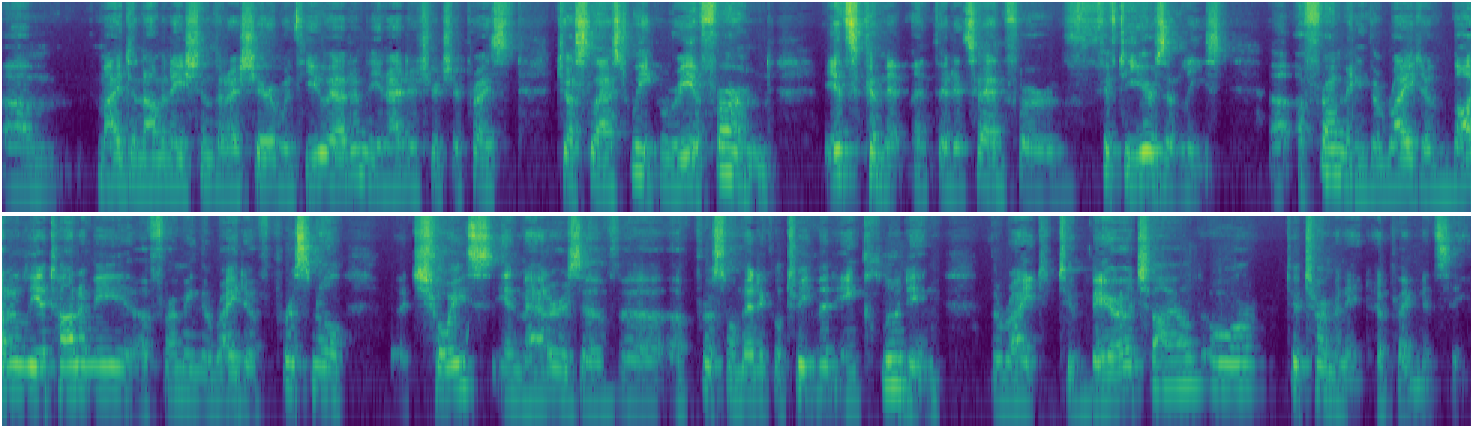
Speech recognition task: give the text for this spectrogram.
Um, my denomination that I share with you, Adam, the United Church of Christ, just last week reaffirmed its commitment that it's had for 50 years at least, uh, affirming the right of bodily autonomy, affirming the right of personal choice in matters of, uh, of personal medical treatment, including the right to bear a child or to terminate a pregnancy.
